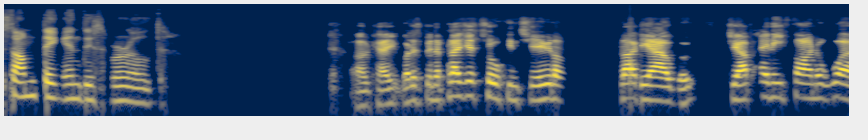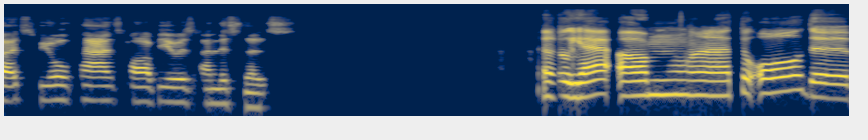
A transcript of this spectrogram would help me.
something in this world. Okay, well, it's been a pleasure talking to you. Like, like the album, do you have any final words for your fans, our viewers, and listeners? Oh yeah. Um uh, to all the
